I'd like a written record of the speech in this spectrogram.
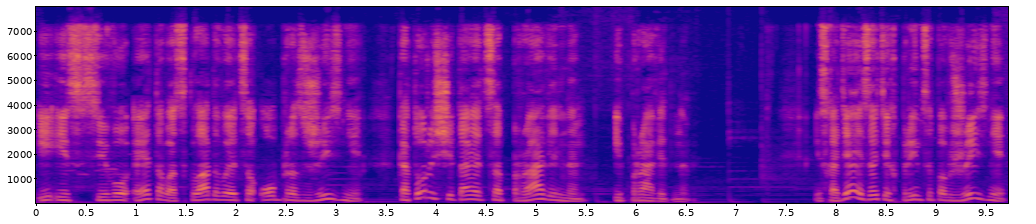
И из всего этого складывается образ жизни, который считается правильным и праведным. Исходя из этих принципов жизни,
